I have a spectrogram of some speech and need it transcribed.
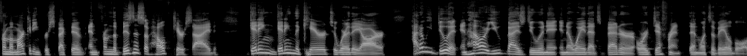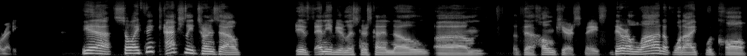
from a marketing perspective and from the business of healthcare side, getting getting the care to where they are. How do we do it, and how are you guys doing it in a way that's better or different than what's available already? Yeah, so I think actually it turns out if any of your listeners kind of know um, the home care space, there are a lot of what I would call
